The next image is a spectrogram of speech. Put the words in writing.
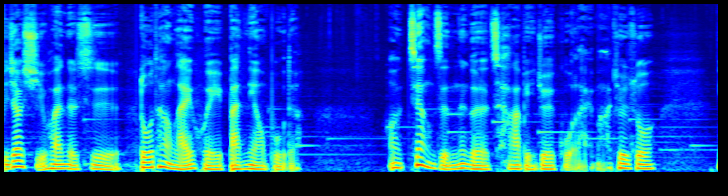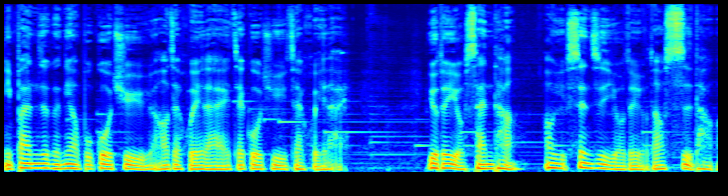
比较喜欢的是多趟来回搬尿布的。哦，这样子那个差别就会过来嘛，就是说你搬这个尿布过去，然后再回来，再过去，再回来，有的有三趟，哦，甚至有的有到四趟，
